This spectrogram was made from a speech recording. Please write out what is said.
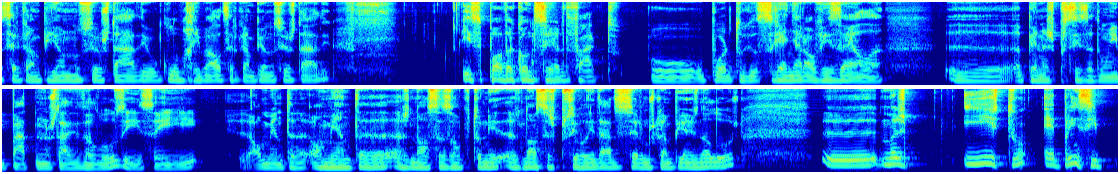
ser campeão no seu estádio, o clube rival ser campeão no seu estádio. Isso pode acontecer, de facto. O, o Porto, se ganhar ao Vizela, uh, apenas precisa de um empate no Estádio da Luz, e isso aí aumenta, aumenta as, nossas oportunidades, as nossas possibilidades de sermos campeões na Luz. Mas e isto é princípio.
